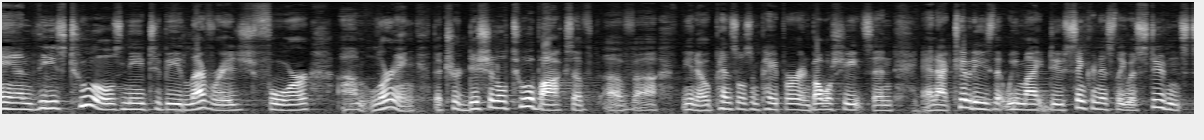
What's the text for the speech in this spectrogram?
and these tools need to be leveraged for um, learning. The traditional toolbox of, of uh, you know, pencils and paper and bubble sheets and, and activities that we might do synchronously with students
